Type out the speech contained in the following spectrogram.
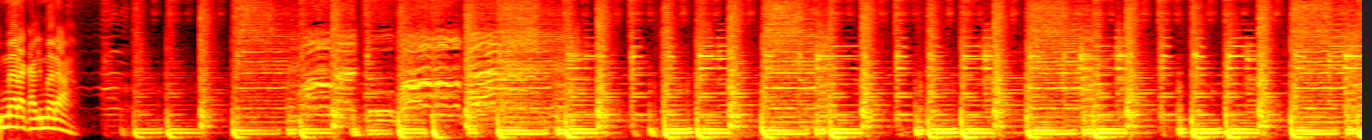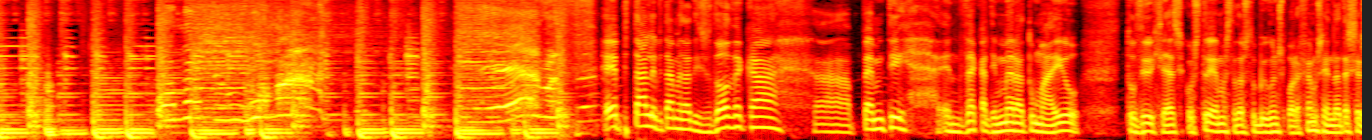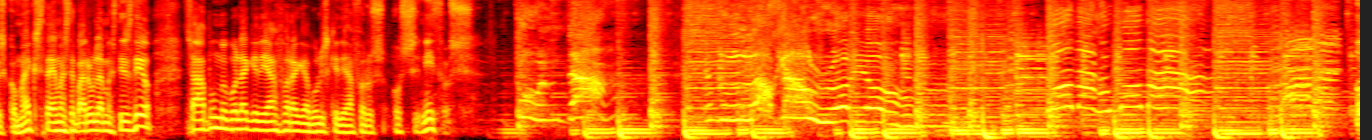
Καλημέρα, καλημέρα. Επτά λεπτά μετά τις 12, πέμπτη, ενδέκατη μέρα του Μαΐου του 2023. Είμαστε εδώ στον Πηγούνι Sport FM 94,6. Θα είμαστε παρούλα με στις 2. Θα πούμε πολλά και διάφορα για πολλούς και διάφορους ως συνήθως.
